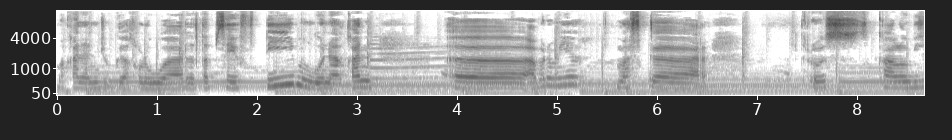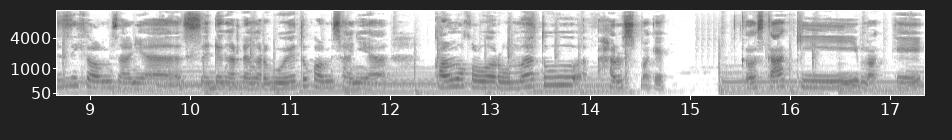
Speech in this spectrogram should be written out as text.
makanan juga keluar. Tetap safety menggunakan uh, apa namanya masker terus kalau bisa sih kalau misalnya sedengar dengar gue tuh kalau misalnya kalau mau keluar rumah tuh harus pakai kaos kaki make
